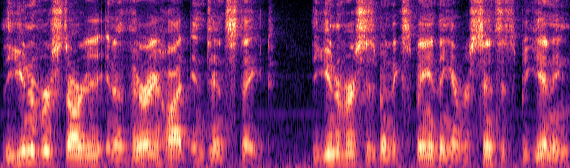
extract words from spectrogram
the universe started in a very hot and dense state. The universe has been expanding ever since its beginning,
